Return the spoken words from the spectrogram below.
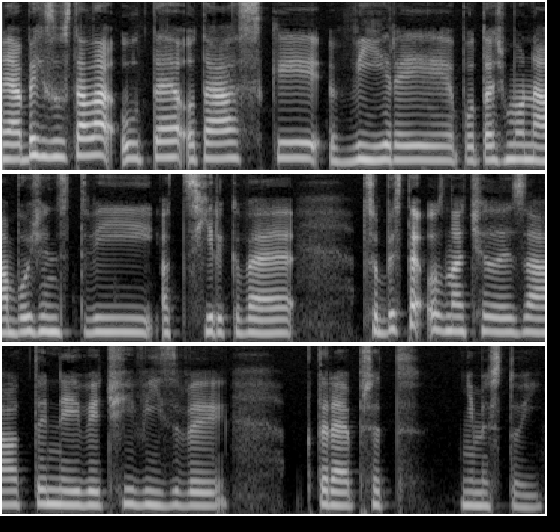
No já bych zůstala u té otázky víry, potažmo náboženství a církve. Co byste označili za ty největší výzvy, které před nimi stojí?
